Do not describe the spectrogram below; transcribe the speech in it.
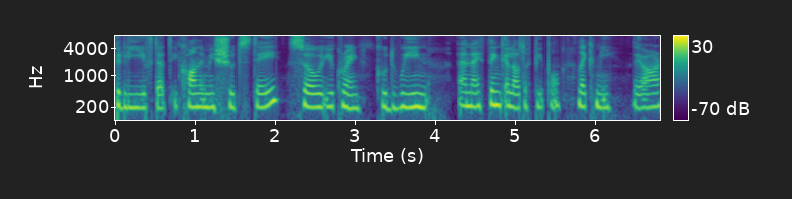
believe that economy should stay so Ukraine could win. And I think a lot of people like me, they are,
